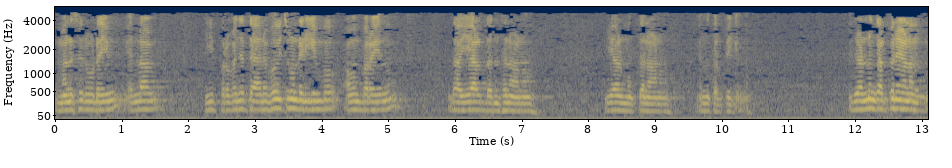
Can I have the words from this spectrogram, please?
മനസ്സിലൂടെയും എല്ലാം ഈ പ്രപഞ്ചത്തെ അനുഭവിച്ചുകൊണ്ടിരിക്കുമ്പോൾ അവൻ പറയുന്നു ഇത് അയാൾ ബന്ധനാണ് ഇയാൾ മുക്തനാണ് എന്ന് കൽപ്പിക്കുന്നു. ഇത് രണ്ടും കൽപ്പനയാണെന്ന്.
